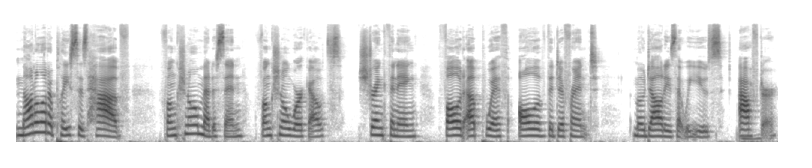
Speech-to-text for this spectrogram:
not a lot of places have functional medicine, functional workouts, strengthening, followed up with all of the different modalities that we use after.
